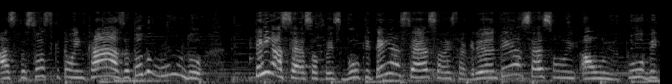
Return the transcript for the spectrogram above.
as pessoas que estão em casa, todo mundo tem acesso ao Facebook, tem acesso ao Instagram, tem acesso ao, YouTube,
